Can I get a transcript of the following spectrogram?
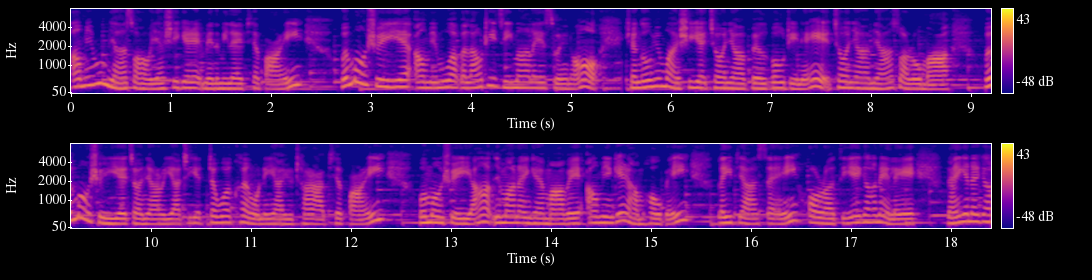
အောင်မြင်မှုများစွာကိုရရှိခဲ့တဲ့မင်းသမီးလည်းဖြစ်ပါတယ်။ဝင်းမုံရွှေရဲ့အောင်မြင်မှုကဘယ်လောက်ထိကြီးမားလဲဆိုရင်တော့ရန်ကုန်မြို့မှာရှိတဲ့ကြော်ညာ billboard တွေနဲ့ကြော်ညာများစွာတို့မှာဝင်းမုံရွှေရဲ့ကြော်ညာတွေကတရက်တဝက်ခန့်ကိုနေရာယူထားတာဖြစ်ပါတယ်။ဝင်းမုံရွှေကမြန်မာနိုင်ငံမှာပဲအောင်မြင်ခဲ့တာမဟုတ်ပဲလိပ်ပြစိန် horror တရေကားနဲ့လည်းနိုင်ငံတကာ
